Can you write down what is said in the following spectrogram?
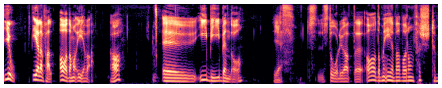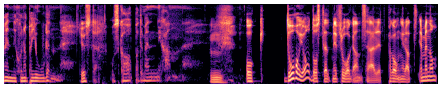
Jo, i alla fall, Adam och Eva. Ja. Eh, I Bibeln då, Yes. Står det ju att eh, Adam och Eva var de första människorna på jorden Just det. och skapade människan. Mm. Och då har jag då ställt mig frågan så här ett par gånger att ja, men om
